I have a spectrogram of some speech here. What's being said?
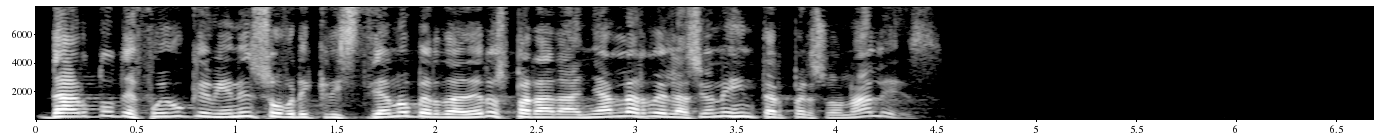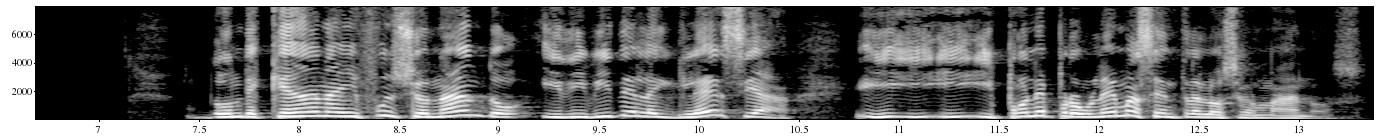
dardos de fuego que vienen sobre cristianos verdaderos para dañar las relaciones interpersonales. Donde quedan ahí funcionando y divide la iglesia y, pone problemas entre los hermanos.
